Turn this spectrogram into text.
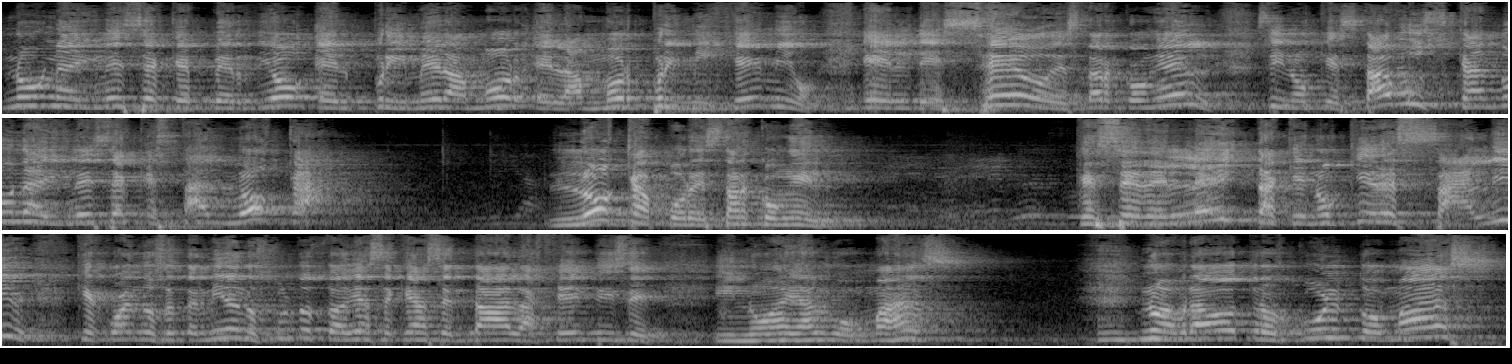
no una iglesia que perdió el primer amor, el amor primigenio, el deseo de estar con Él, sino que está buscando una iglesia que está loca, loca por estar con Él. Que se deleita, que no quiere salir, que cuando se terminan los cultos todavía se queda sentada la gente y dice, y no hay algo más. No habrá otro culto más.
